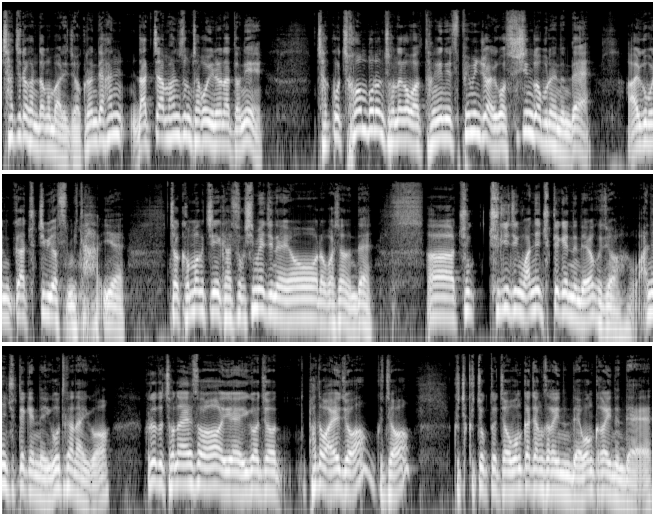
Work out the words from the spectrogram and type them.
찾으러 간다고 말이죠. 그런데 한, 낮잠 한숨 자고 일어났더니 자꾸 처음 보는 전화가 와서 당연히 스팸인 줄 알고 수신 거부를 했는데 알고 보니까 죽집이었습니다. 예. 저 건망증이 갈수록 심해지네요. 라고 하셨는데, 아, 죽, 죽이 지금 완전히 죽되겠는데요. 그죠? 완전히 죽되겠네. 이거 어떡하나, 이거. 그래도 전화해서, 예, 이거 저, 받아와야죠. 그죠? 그, 그쪽도 저 원가 장사가 있는데, 원가가 있는데.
